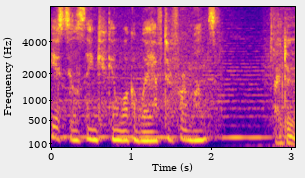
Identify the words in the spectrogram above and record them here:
You still think you can walk away after four months? I do.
